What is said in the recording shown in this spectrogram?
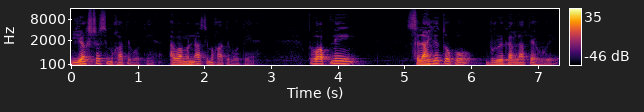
ینگسٹر سے مخاطب ہوتے ہیں، عوام الناس سے مخاطب ہوتے ہیں۔ تو وہ اپنی صلاحیتوں کو بروئے کر لاتے ہوئے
